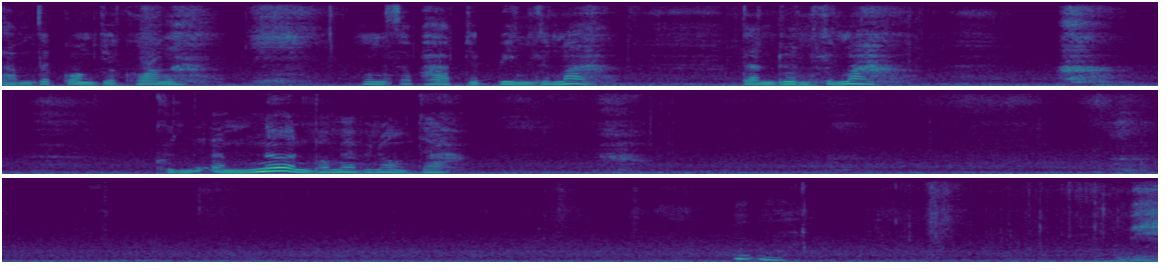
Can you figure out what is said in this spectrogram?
ตามตะกล่องจะคว้าง มึงสภาพจะปีนขึ้นมา ดันดวนขึ้นมา ขึ้นแอมเนินพ่อแม่พี่น้องจ้านี่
